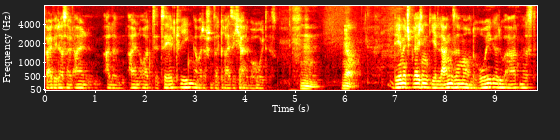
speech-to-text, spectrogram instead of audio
weil wir das halt allen, allen, allen Orten erzählt kriegen, aber das schon seit 30 Jahren überholt ist. Hm. Ja. Dementsprechend, je langsamer und ruhiger du atmest,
